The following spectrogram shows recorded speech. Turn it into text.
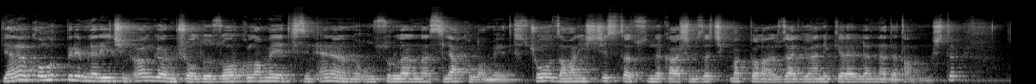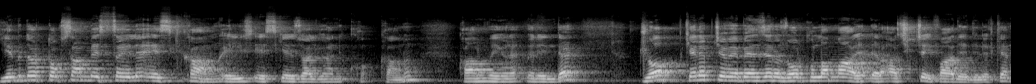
genel kolluk birimleri için öngörmüş olduğu zor kullanma yetkisinin en önemli unsurlarından silah kullanma yetkisi çoğu zaman işçi statüsünde karşımıza çıkmakta olan özel güvenlik görevlilerine de tanınmıştır. 2495 sayılı eski kanun, eski özel güvenlik kanun, kanun ve yönetmeliğinde job, kelepçe ve benzeri zor kullanma aletleri açıkça ifade edilirken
